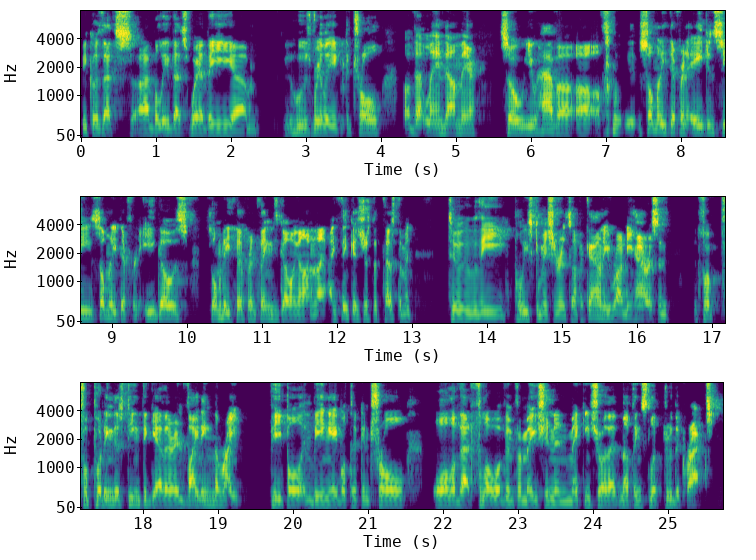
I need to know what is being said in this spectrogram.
because that's, I believe, that's where the um, who's really in control of that land down there. So you have a, a so many different agencies, so many different egos, so many different things going on. And I think it's just a testament to the police commissioner in Suffolk County, Rodney Harrison, for for putting this team together, inviting the right people, and being able to control all of that flow of information and making sure that nothing slipped through the cracks.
